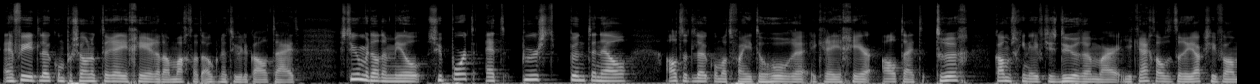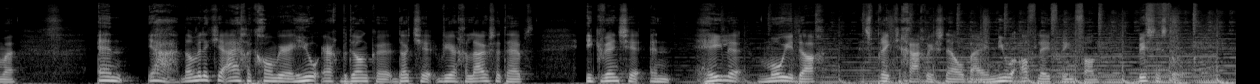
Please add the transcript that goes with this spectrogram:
En vind je het leuk om persoonlijk te reageren, dan mag dat ook natuurlijk altijd. Stuur me dan een mail support@puurst.nl. Altijd leuk om wat van je te horen. Ik reageer altijd terug. Kan misschien eventjes duren, maar je krijgt altijd een reactie van me. En ja, dan wil ik je eigenlijk gewoon weer heel erg bedanken dat je weer geluisterd hebt. Ik wens je een hele mooie dag en spreek je graag weer snel bij een nieuwe aflevering van Business Talk.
